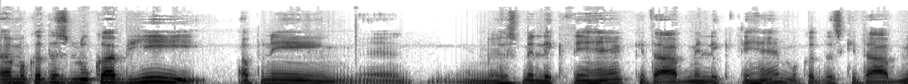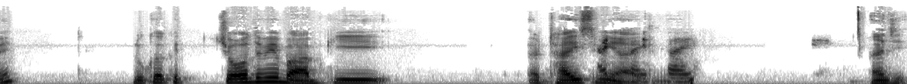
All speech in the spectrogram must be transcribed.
मुकदस लुका भी अपने उसमें लिखते हैं किताब में लिखते हैं मुकदस किताब में। लुका के चौदहवें बाप की अट्ठाईसवीं आयत में। हाँ जी।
